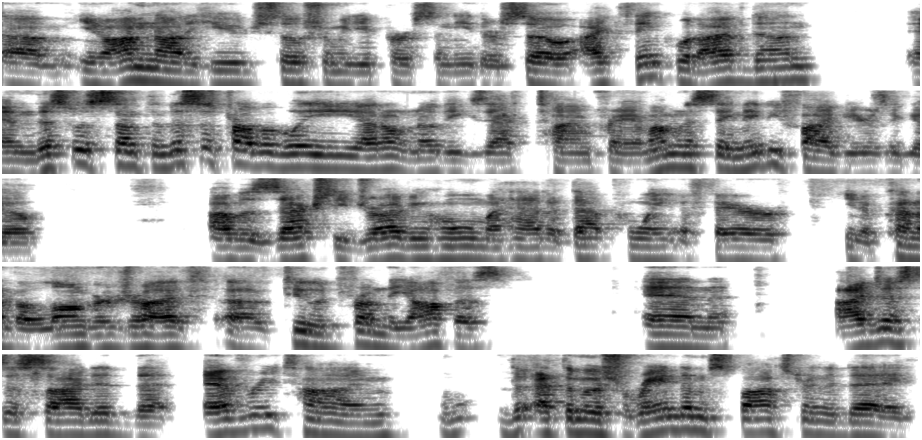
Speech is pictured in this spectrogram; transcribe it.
Um, you know, I'm not a huge social media person either. So I think what I've done, and this was something, this is probably, I don't know the exact time frame. I'm going to say maybe five years ago I was actually driving home. I had at that point a fair, you know, kind of a longer drive uh, to and from the office. And I just decided that every time at the most random spots during the day,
